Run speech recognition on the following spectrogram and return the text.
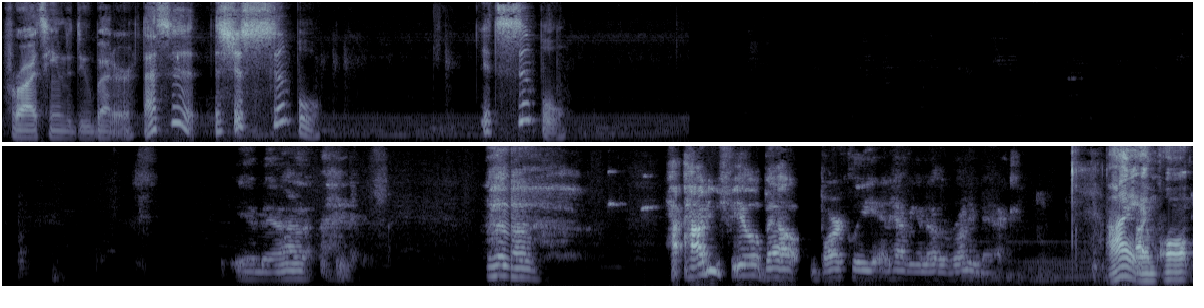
for our team to do better. That's it. It's just simple. It's simple. Yeah, man. I- how, how do you feel about Barkley and having another running back? I am all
